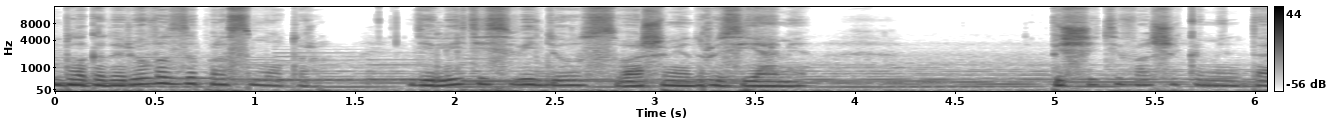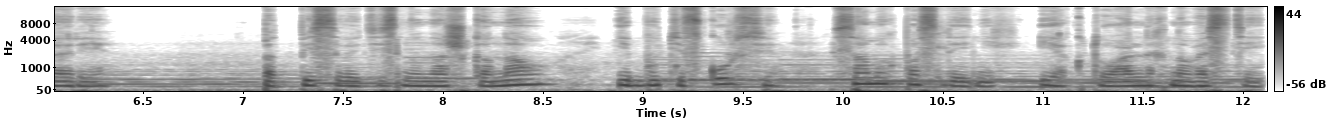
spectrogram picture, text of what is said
Благодарю вас за просмотр. Делитесь видео с вашими друзьями. Пишите ваши комментарии. Подписывайтесь на наш канал и будьте в курсе самых последних и актуальных новостей.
